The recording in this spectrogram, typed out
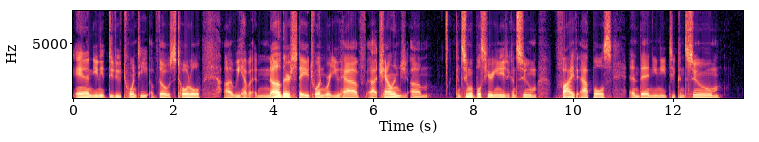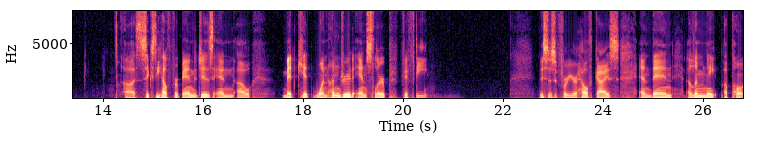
And you need to do 20 of those total. Uh, we have another stage one where you have uh, challenge um, consumables here. You need to consume five apples and then you need to consume uh, 60 health for bandages and uh, Medkit 100 and Slurp 50. This is for your health, guys. And then eliminate oppo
